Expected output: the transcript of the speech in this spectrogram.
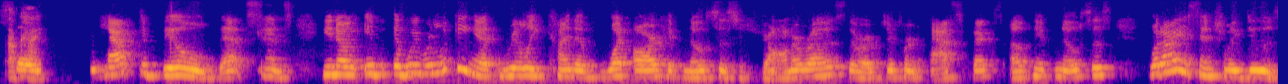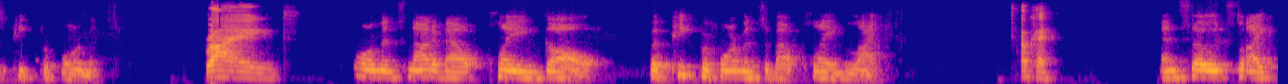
So Okay. we have to build that sense. You know, if, if we were looking at really kind of what are hypnosis genres, there are different aspects of hypnosis. What I essentially do is peak performance. right. Performance not about playing golf, but peak performance about playing life. Okay. And so it's like,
